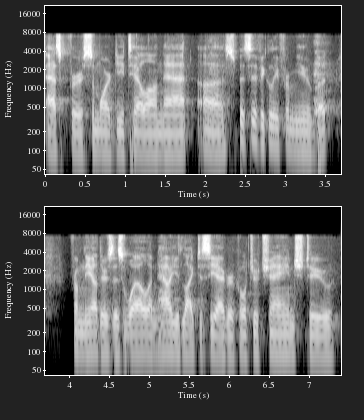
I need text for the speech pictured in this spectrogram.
ask for some more detail on that, uh, specifically from you, but from the others as well, and how you'd like to see agriculture change to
